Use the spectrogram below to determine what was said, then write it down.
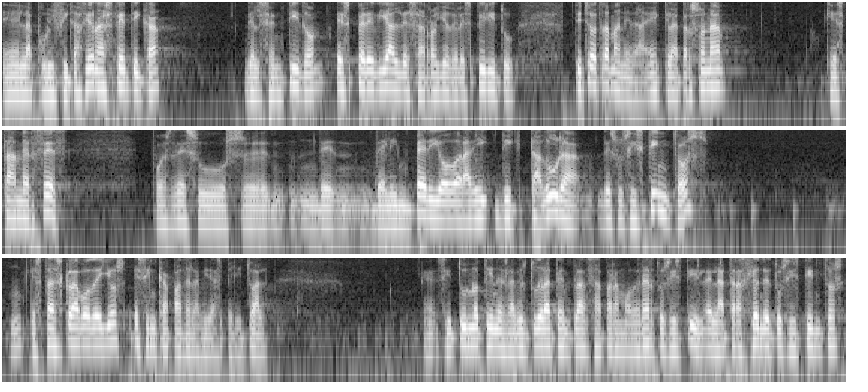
En la purificación ascética del sentido es previa al desarrollo del espíritu. Dicho de otra manera, ¿eh? que la persona que está a merced pues de sus eh, del imperio o la dictadura de sus instintos, que está esclavo de ellos, es incapaz de la vida espiritual. Eh, si tú no tienes la virtud de la templanza para moderar tus la atracción de tus instintos,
